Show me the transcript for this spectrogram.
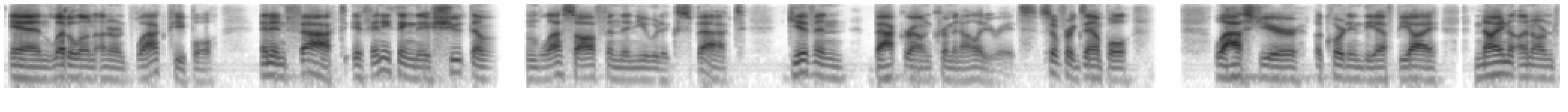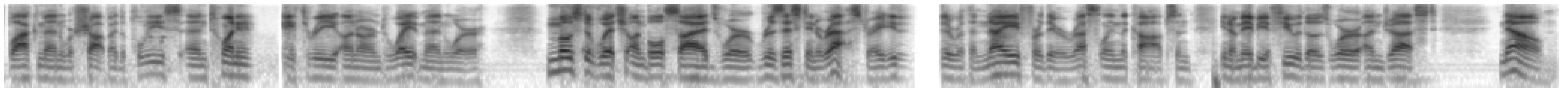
and let alone unarmed black people. And in fact, if anything, they shoot them less often than you would expect given background criminality rates. So, for example, last year, according to the FBI, nine unarmed black men were shot by the police and 23 unarmed white men were, most of which on both sides were resisting arrest, right? Either with a knife or they were wrestling the cops, and you know maybe a few of those were unjust. Now,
